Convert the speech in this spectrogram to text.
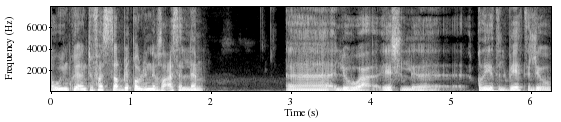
أو يمكن أن تفسر بقول النبي صلى الله عليه وسلم آه اللي هو إيش؟ قضية البيت اللي هو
